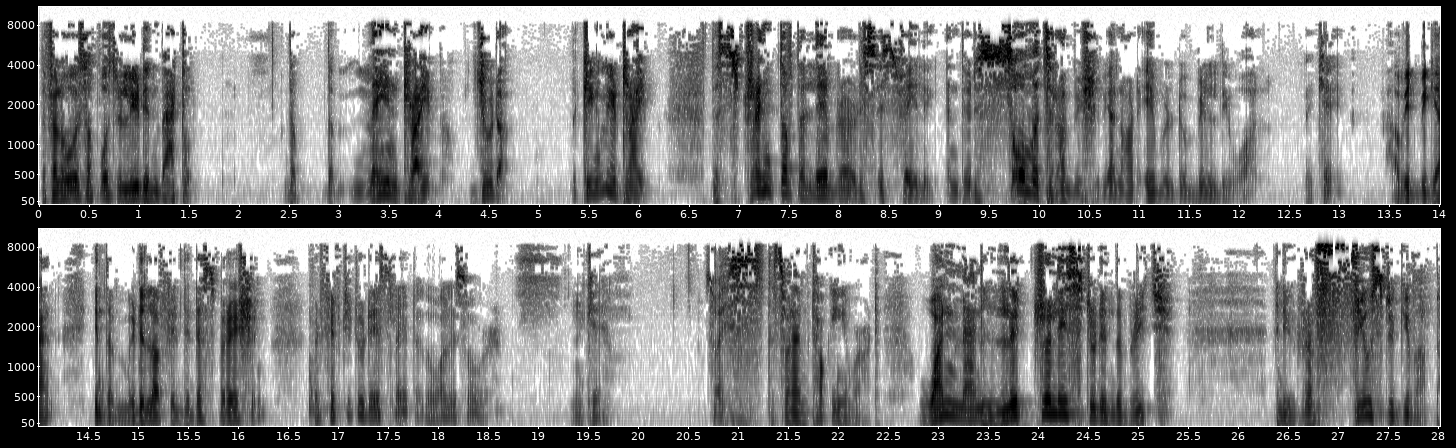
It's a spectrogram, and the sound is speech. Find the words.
The fellow who is supposed to lead in battle. The, the main tribe, Judah, the kingly tribe. The strength of the laborers is failing and there is so much rubbish we are not able to build the wall. Okay. How it began? In the middle of it, the desperation. But 52 days later, the wall is over. Okay. So I, that's what I'm talking about. One man literally stood in the breach and he refused to give up.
